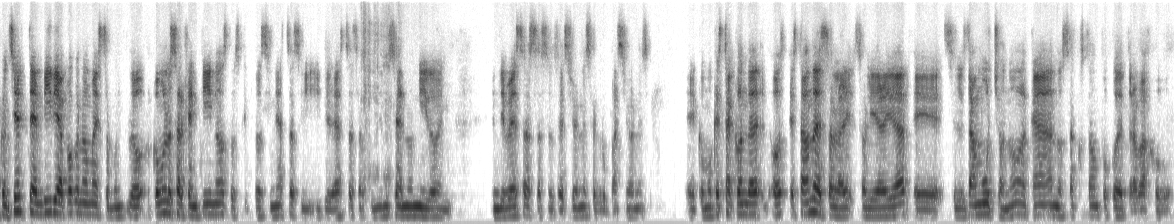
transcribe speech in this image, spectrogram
con cierta envidia, ¿a poco no, maestro? Lo, como los argentinos, los, los cineastas y, y, argentinos se han unido en, en diversas asociaciones, agrupaciones. eh, como que esta onda, esta onda de solidaridad eh, se les da mucho, ¿no? Acá nos ha costado un poco de trabajo.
